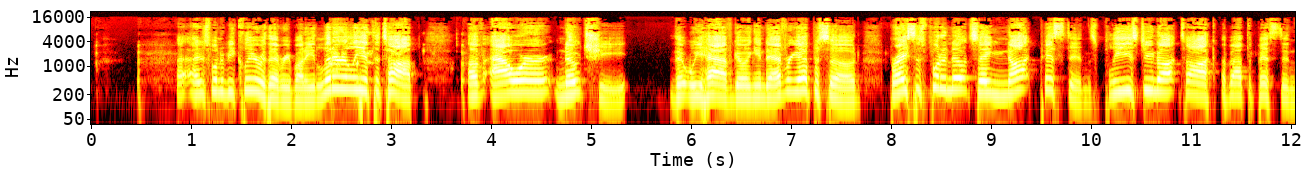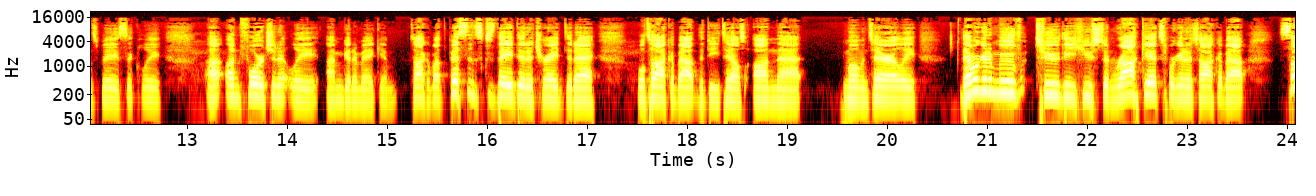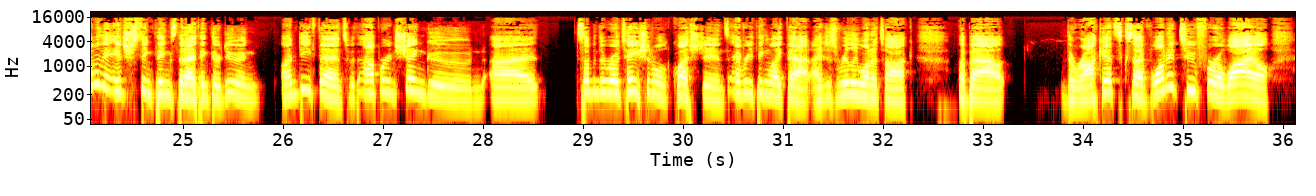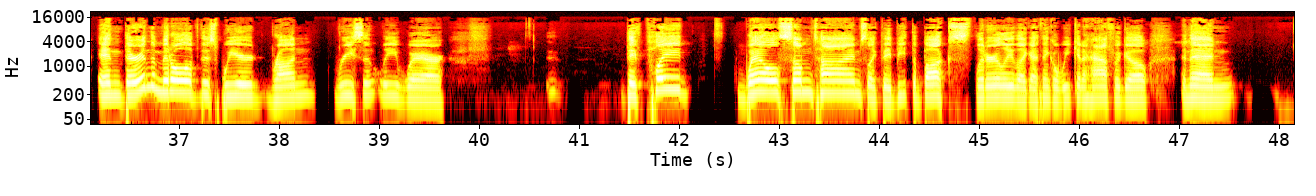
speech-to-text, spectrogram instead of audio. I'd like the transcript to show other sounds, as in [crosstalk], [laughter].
I just want to be clear with everybody. Literally at the top of our note sheet that we have going into every episode, Bryce has put a note saying not Pistons. Please do not talk about the Pistons, basically. Uh, unfortunately, I'm going to make him talk about the Pistons because they did a trade today. We'll talk about the details on that momentarily. Then we're going to move to the Houston Rockets. We're going to talk about some of the interesting things that I think they're doing on defense with Alperen Sengun, uh, some of the rotational questions, everything like that. I just really want to talk about the Rockets because I've wanted to for a while, and they're in the middle of this weird run recently where they've played well sometimes, like they beat the Bucks literally like I think a week and a half ago, and then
